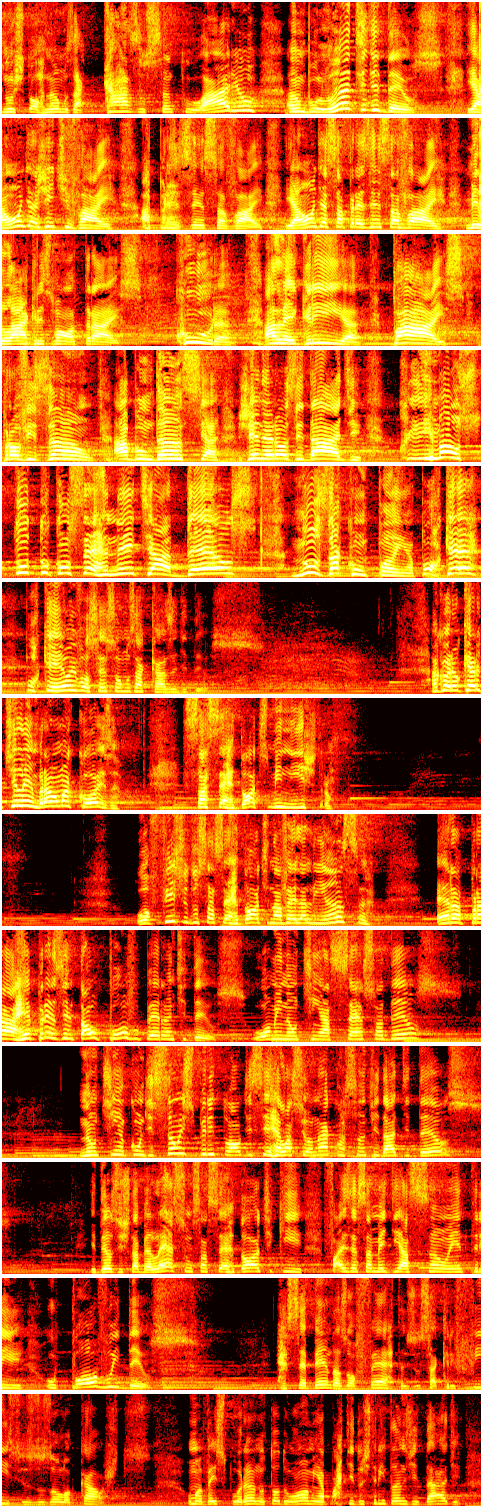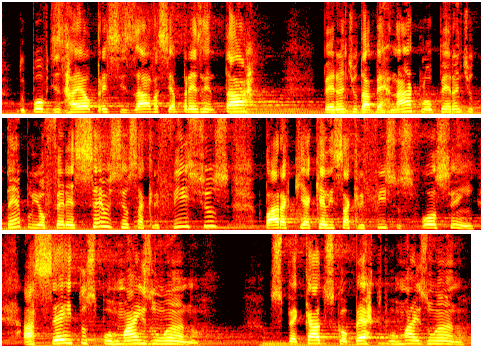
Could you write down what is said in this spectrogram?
nos tornamos a casa, o santuário ambulante de Deus. E aonde a gente vai, a presença vai. E aonde essa presença vai, milagres vão atrás. Cura, alegria, paz, provisão, abundância, generosidade. Irmãos, tudo concernente a Deus nos acompanha. Por quê? Porque eu e você somos a casa de Deus. Agora eu quero te lembrar uma coisa: sacerdotes ministram. O ofício do sacerdote na velha aliança era para representar o povo perante Deus. O homem não tinha acesso a Deus, não tinha condição espiritual de se relacionar com a santidade de Deus. E Deus estabelece um sacerdote que faz essa mediação entre o povo e Deus recebendo as ofertas, os sacrifícios, os holocaustos. Uma vez por ano, todo homem, a partir dos 30 anos de idade, do povo de Israel, precisava se apresentar perante o tabernáculo ou perante o templo e oferecer os seus sacrifícios para que aqueles sacrifícios fossem aceitos por mais um ano, os pecados cobertos por mais um ano.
